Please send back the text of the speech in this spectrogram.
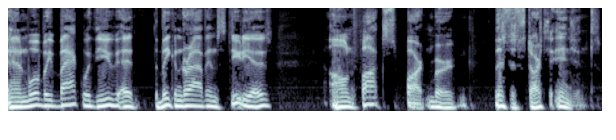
and we'll be back with you at the Beacon Drive-In Studios on Fox Spartanburg. This is Start Your Engines.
